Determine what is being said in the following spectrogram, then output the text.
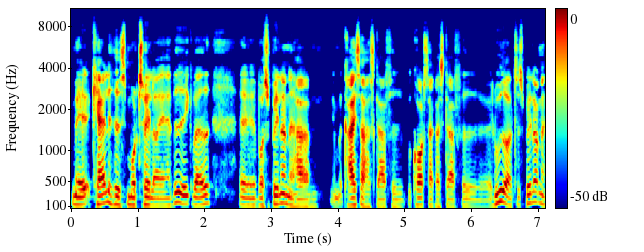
med kærlighedsmoteller, jeg ved ikke hvad, øh, hvor spillerne har, jamen, Kaiser har skaffet, kort sagt har skaffet øh, luder til spillerne,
